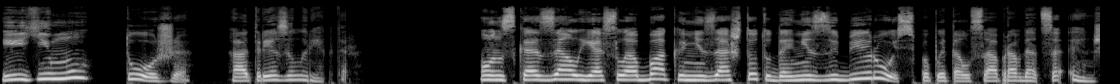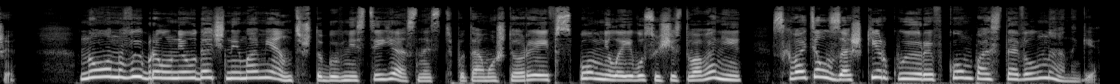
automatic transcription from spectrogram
«И ему тоже», — отрезал ректор. «Он сказал, я слабак и ни за что туда не заберусь», — попытался оправдаться Энджи. Но он выбрал неудачный момент, чтобы внести ясность, потому что Рэй вспомнил о его существовании, схватил за шкирку и рывком поставил на ноги.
